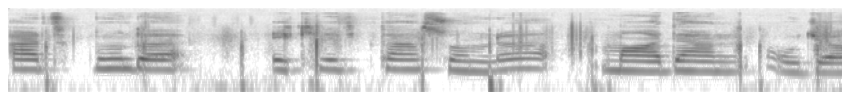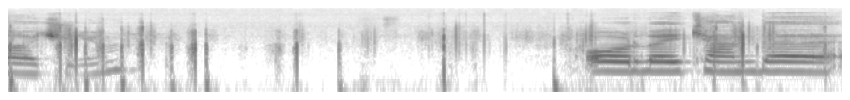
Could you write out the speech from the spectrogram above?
Artık bunu da ekledikten sonra maden ocağı açacağım. Oradayken de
